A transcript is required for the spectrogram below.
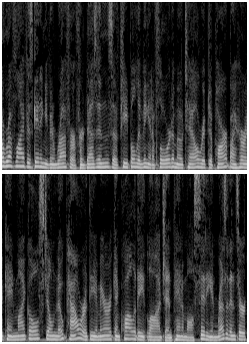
A rough life is getting even rougher for dozens of people living in a Florida motel ripped apart by Hurricane Michael. Still no power at the American Quality Lodge in Panama City, and residents are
